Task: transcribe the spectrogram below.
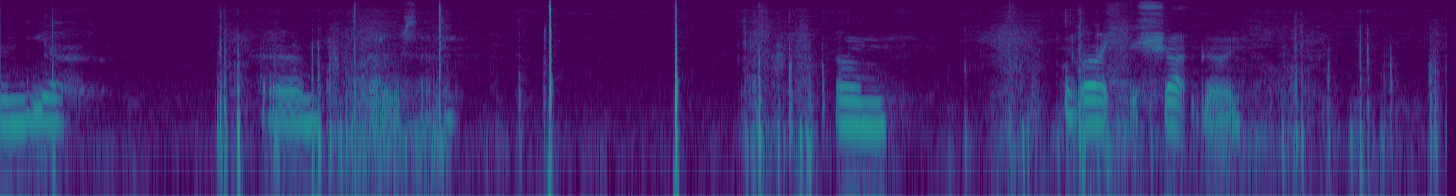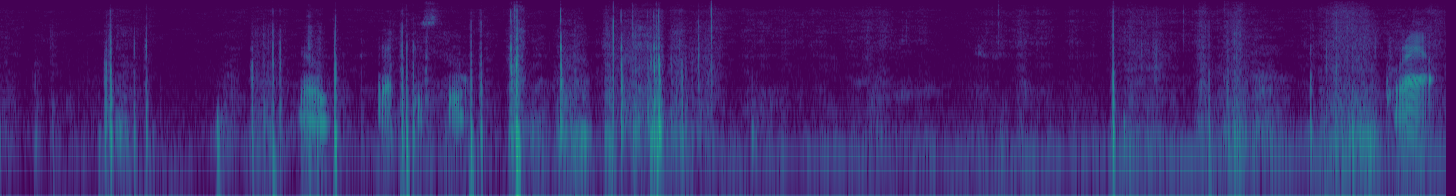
And yeah, um. Um, I like the shotgun. No, that pistol. crap.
